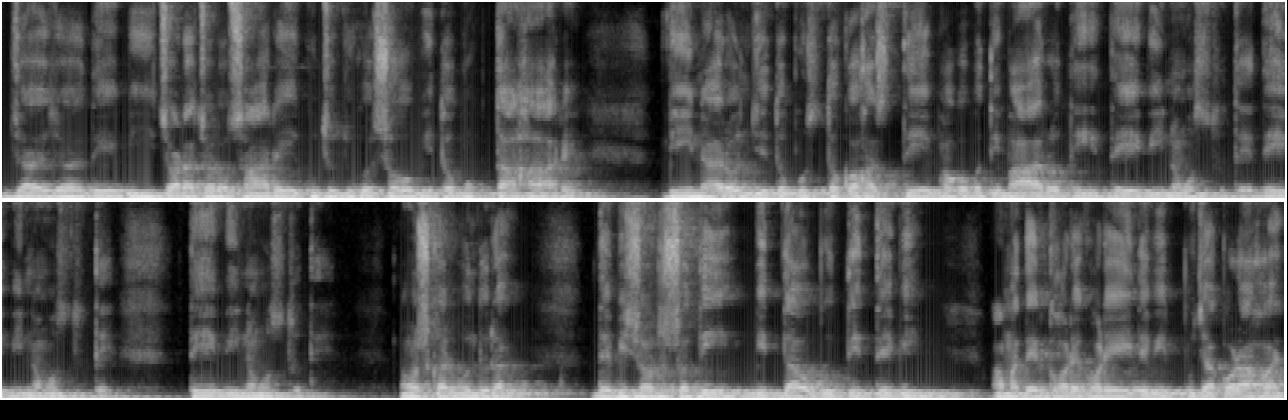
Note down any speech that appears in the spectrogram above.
জয় জয় দেবী চরাচর সারে কুচযুগ শোভিত মুক্তাহারে বীণা রঞ্জিত পুস্তক হস্তে ভগবতী ভারতী, দেবী নমস্তুতে দেবী নমস্তুতে দেবী নমস্তুতে। নমস্কার বন্ধুরা, দেবী সরস্বতী, বিদ্যা ও বুদ্ধির দেবী, আমাদের ঘরে ঘরে এই দেবীর পূজা করা হয়।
